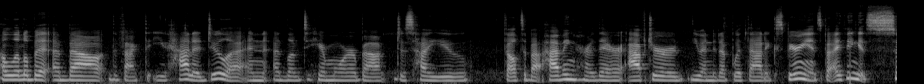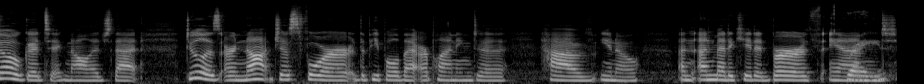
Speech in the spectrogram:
a little bit about the fact that you had a doula, and I'd love to hear more about just how you felt about having her there after you ended up with that experience. But I think it's so good to acknowledge that doulas are not just for the people that are planning to have, you know, an unmedicated birth and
